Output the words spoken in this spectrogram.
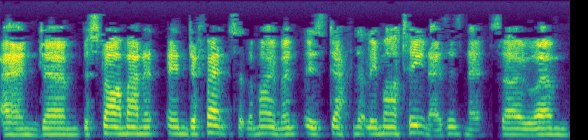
And um, the star man in defence at the moment is definitely Martinez, isn't it? So um,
